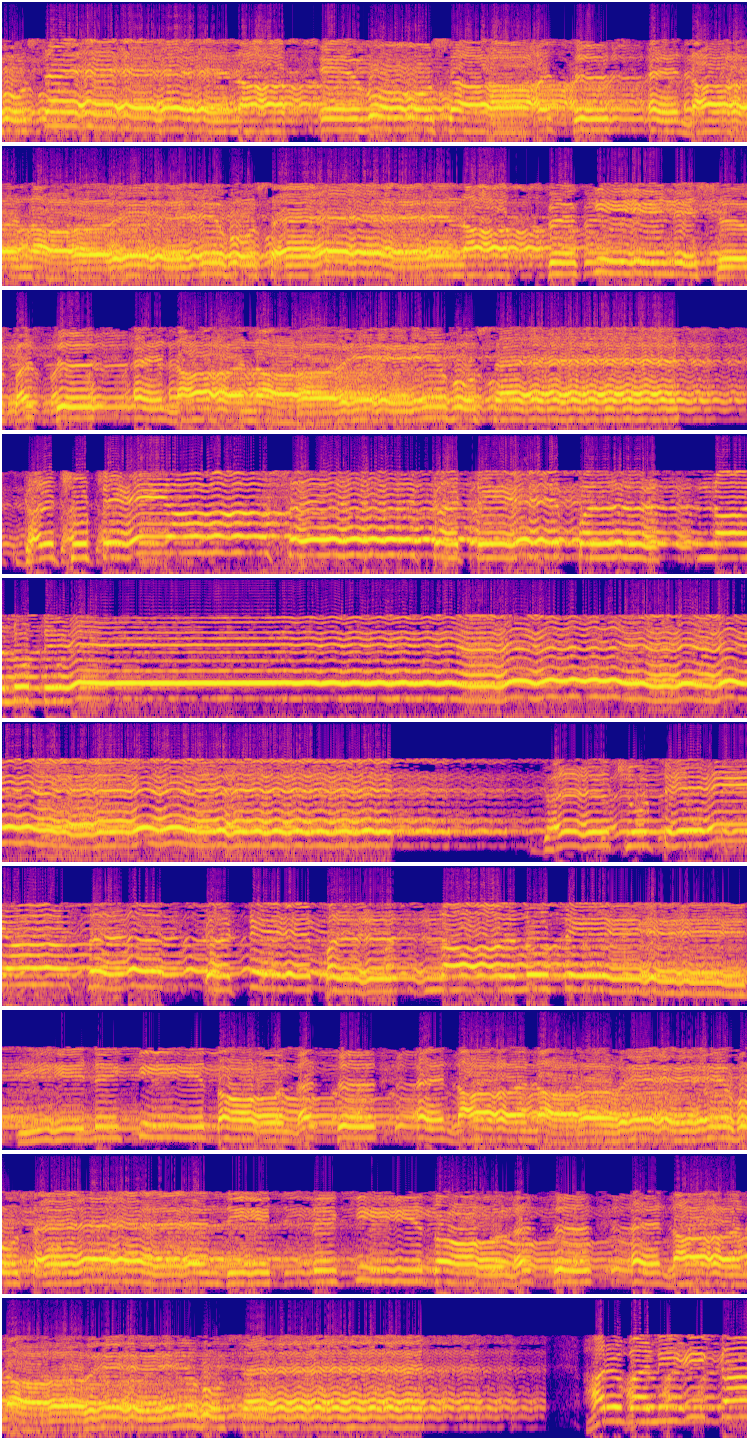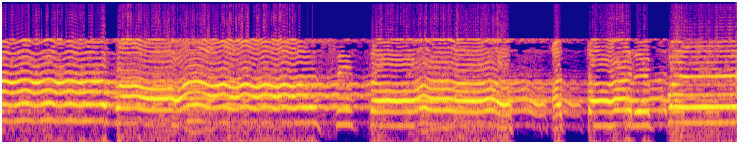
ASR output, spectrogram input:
حسین اے سات اے ڈالا حسین کی نسبت اے لالا حسین گھر چھوٹے لٹے پل نہ لٹے۔ گھر پل نہ لٹے۔ دین کی دولت لالا حسین دین کی دولت ہے لالا حسین۔ ہر ولی کا واسطہ اتار پر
